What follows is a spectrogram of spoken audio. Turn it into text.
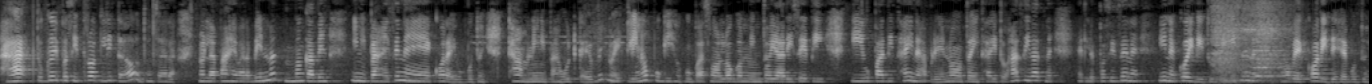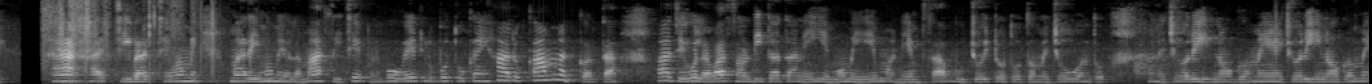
હા, તું ગઈ પછી ત્રત લીધા હો તું જારા નોલા પાસે વાળા બેન નથી મંગા બેન એની પાસે છે ને કરાયું બધું ઠામની એની પાસે ઉટકાયું બેન એટલી ન પૂગી શકું. પાછું લગ્નની તૈયારી છે તી. એ ઉપાધિ થાય ને આપણે, ન તઈ થાય તો હાસી વાત ને. એટલે પછી છે ને એને કહી દીધું છે ને, હવે કરી દે બધું હા, સાચી વાત છે, મમ્મી. મારી મમ્મી ઓલા માસી છે, પણ બહુ એટલું બધું કંઈ સારું કામ નથી કરતા. આજે ઓલા વાસણ દીધા હતા ને એ મમ્મી એમાં ને એમ સાબુ જોઈતો તો તમે જોવો ને તો. અને જરી ન ગમે, જરી ન ગમે.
